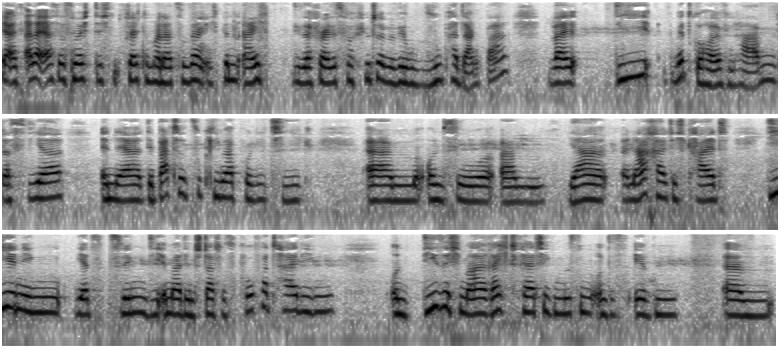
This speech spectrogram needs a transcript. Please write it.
Ja, als allererstes möchte ich vielleicht nochmal dazu sagen, ich bin eigentlich dieser Fridays for Future Bewegung super dankbar, weil die mitgeholfen haben, dass wir in der Debatte zu Klimapolitik ähm, und zu ähm, ja, Nachhaltigkeit diejenigen jetzt zwingen, die immer den Status quo verteidigen und die sich mal rechtfertigen müssen und es eben ähm,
